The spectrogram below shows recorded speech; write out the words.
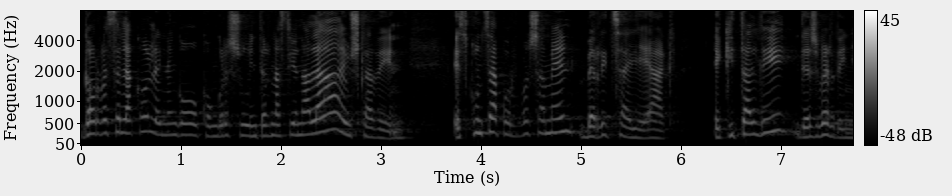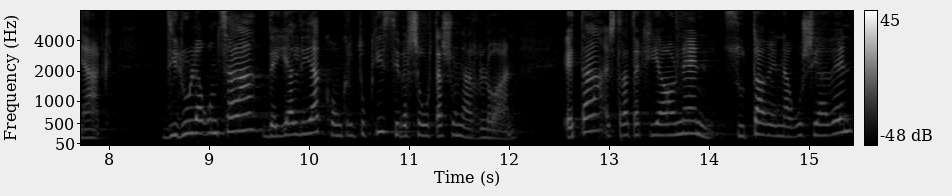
Gaur bezalako lehenengo kongresu internazionala Euskadin hezkuntza proposamen berritzaileak, ekitaldi desberdinak, diru laguntza deialdiak konkretuki zibersegurtasun arloan, eta estrategia honen zutabe nagusia den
